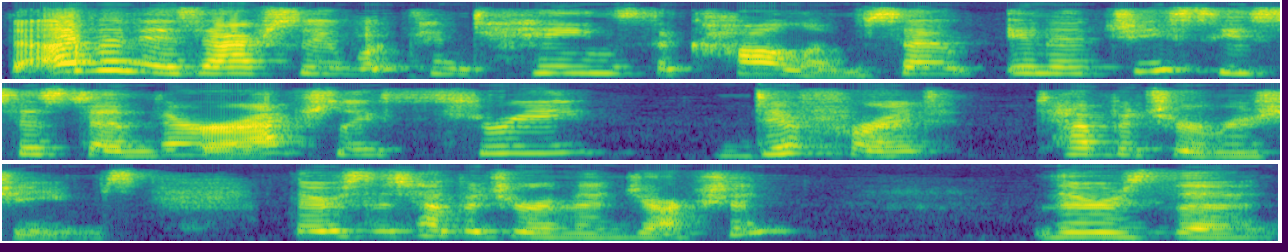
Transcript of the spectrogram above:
The oven is actually what contains the column. So in a GC system, there are actually three different temperature regimes. There's the temperature of injection, there's the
